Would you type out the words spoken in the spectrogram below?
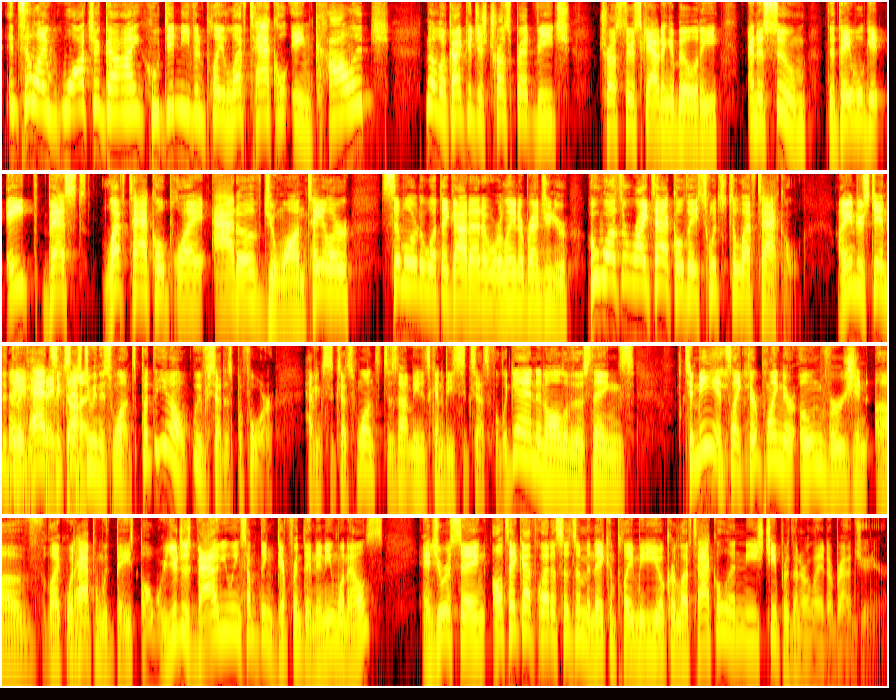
Until I watch a guy who didn't even play left tackle in college. No, look, I could just trust Brett Veach, trust their scouting ability, and assume that they will get eighth best left tackle play out of Jawaan Taylor, similar to what they got out of Orlando Brown Jr., who was a right tackle. They switched to left tackle. I understand that Yeah, they've, they've- had they've success doing this once, but you know we've said this before. Having success once does not mean it's going to be successful again, and all of those things. To me, it's like they're playing their own version of like what happened with baseball, where you're just valuing something different than anyone else, and you're saying, "I'll take athleticism, and they can play mediocre left tackle, and he's cheaper than Orlando Brown Jr."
